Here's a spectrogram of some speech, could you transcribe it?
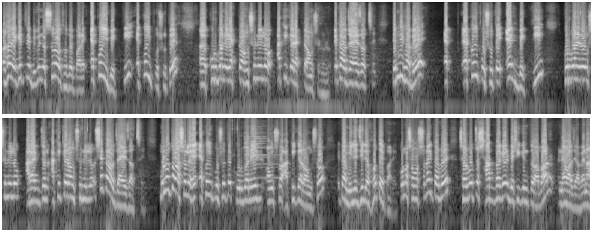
অর্থাৎ এক্ষেত্রে বিভিন্ন সুরত হতে পারে। একই ব্যক্তি, একই পশুতে কুরবানির একটা অংশ নিল, আকিকার একটা অংশ নিল। এটাও জায়েজ আছে। তেমনি ভাবে এক- একই পশুতে এক ব্যক্তি কুরবানির অংশ নিল আর একজন আকিকার অংশ নিল, সেটাও জায়েজ আছে। মূলত আসলে একই পশুতে কুরবানির অংশ, আকিকার অংশ, এটা মিলেজিলে হতে পারে। কোনো সমস্যা নাই, তবে সর্বোচ্চ সাত ভাগের বেশি কিন্তু আবার নেওয়া যাবে না।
